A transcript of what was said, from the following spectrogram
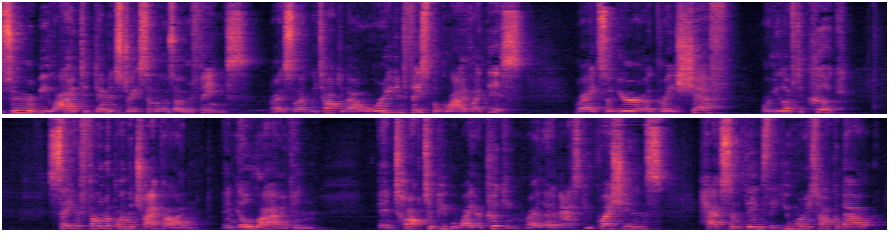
Zoom or BeLive to demonstrate some of those other things, right? So like we talked about, or even Facebook Live like this, right? So if you're a great chef, or you love to cook, set your phone up on the tripod and go live and and talk to people while you're cooking, right? Let them ask you questions, have some things that you want to talk about,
